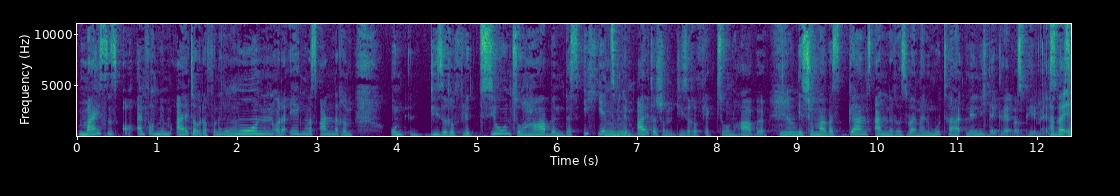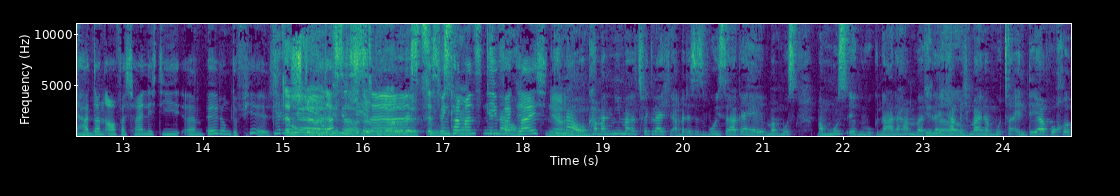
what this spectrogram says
meistens auch einfach mit dem Alter oder von Hormonen oder irgendwas anderem. Und diese Reflexion zu haben, dass ich jetzt mit dem Alter schon diese Reflexion habe, ist schon mal was ganz anderes, weil meine Mutter hat mir nicht erklärt, was PMS Aber ist. ihr hat dann auch wahrscheinlich die ähm, Bildung gefehlt. Genau. Das stimmt. Und das genau, ist, das äh, dazu. deswegen kann Ja. man es nie vergleichen. Genau, kann man niemals vergleichen. Aber das ist, wo ich sage, hey, man muss, man muss irgendwo Gnade haben, weil vielleicht Genau. habe ich meine Mutter in der Woche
